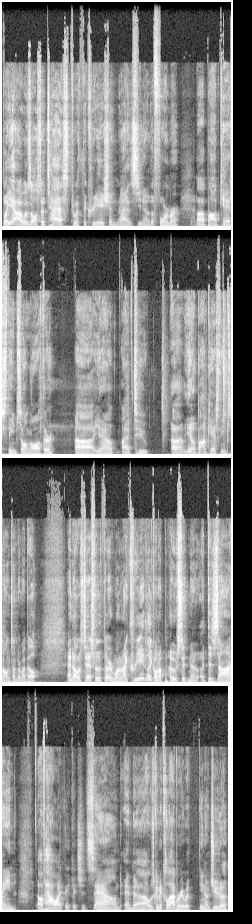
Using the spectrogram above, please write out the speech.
But yeah, I was also tasked with the creation as you know the former uh, Bobcast theme song author. Uh, you know, I have two, uh, you know, Bobcast theme songs under my belt, and I was tasked for the third one. And I created like on a post-it note a design of how I think it should sound, and uh, I was going to collaborate with you know Judah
